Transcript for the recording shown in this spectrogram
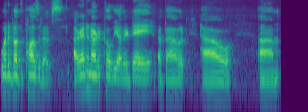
What about the positives? I read an article the other day about how um,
